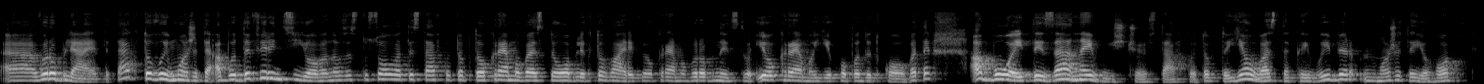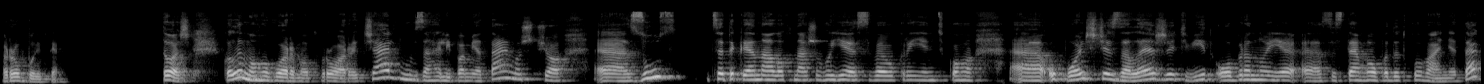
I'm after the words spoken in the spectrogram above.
е, виробляєте, так, то ви можете або диференційовано застосовувати ставку, тобто окремо вести облік товарів і окремо виробництво, і окремо їх оподатковувати, або йти за найвищою ставкою. Тобто є у вас такий вибір, можете його робити. Тож, коли ми говоримо про речаль, ми взагалі пам'ятаємо, що е, ЗУЗ це такий аналог нашого ЄСВ українського, е, у Польщі залежить від обраної е, системи оподаткування. Так?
